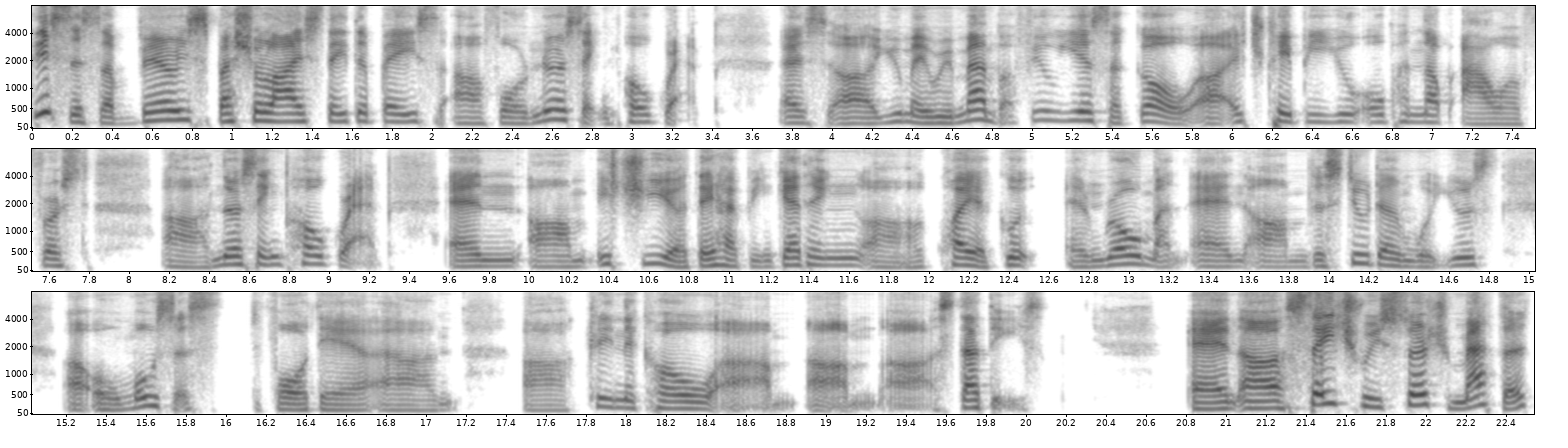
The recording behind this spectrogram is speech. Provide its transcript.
This is a very specialized database uh, for nursing program. As uh, you may remember, a few years ago, uh, HKBU opened up our first uh, nursing program. And um, each year, they have been getting uh, quite a good enrollment. And um, the student will use uh, Osmosis for their um, clinical um, um, studies. And uh, SAGE research method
